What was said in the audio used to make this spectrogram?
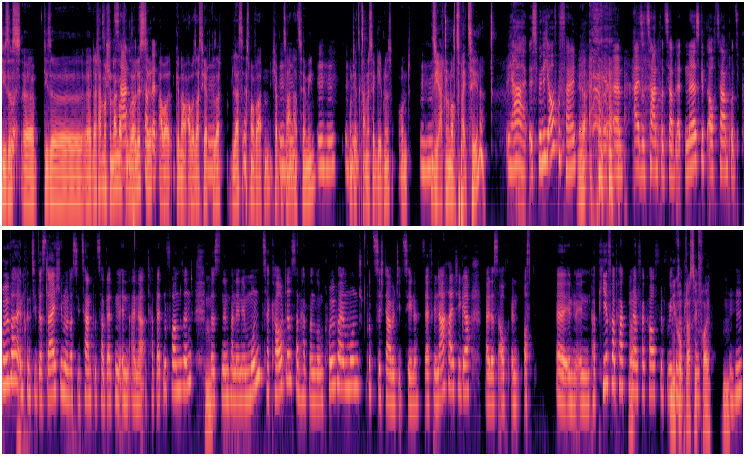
Dieses, äh, diese, äh, das haben wir schon lange auf unserer Liste. Aber genau, aber Sassi hat Mhm. gesagt, lass erst mal warten. Ich habe einen Mhm. Zahnarzttermin. Mhm, mhm, Und jetzt kam das Ergebnis. Und mhm. sie hat nur noch zwei Zähne. Ja, ist mir nicht aufgefallen. Ja. Nee, ähm, also Zahnputztabletten. Ne? Es gibt auch Zahnputzpulver, im Prinzip das gleiche, nur dass die Zahnputztabletten in einer Tablettenform sind. Hm. Das nimmt man in den Mund, zerkaut es, dann hat man so ein Pulver im Mund, putzt sich damit die Zähne. Sehr viel nachhaltiger, weil das auch in, oft äh, in, in Papierverpackungen Ja. dann verkauft wird. wirklich 100% Mikroplastikfrei. Hm. Mhm.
